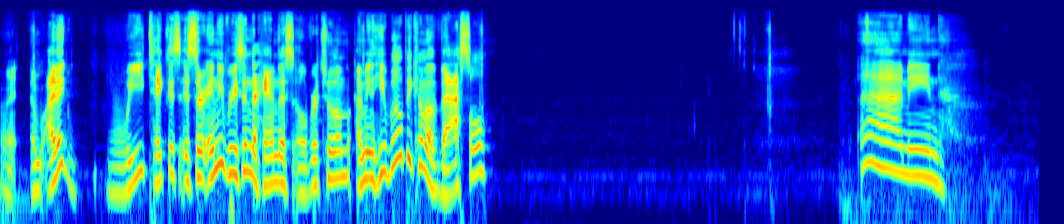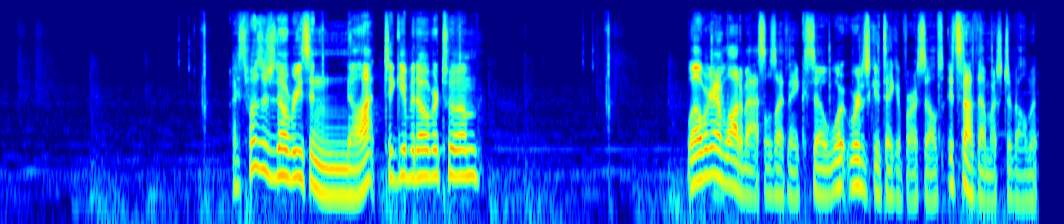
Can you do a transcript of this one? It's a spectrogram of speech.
All right. And I think we take this. Is there any reason to hand this over to him? I mean, he will become a vassal. Ah, I mean, I suppose there's no reason not to give it over to him. Well, we're going to have a lot of vassals, I think, so we're, we're just going to take it for ourselves. It's not that much development.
